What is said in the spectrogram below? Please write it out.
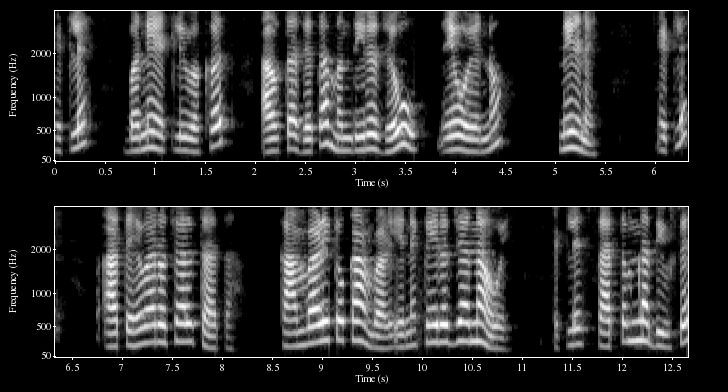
એટલે બને એટલી વખત આવતા જતાં મંદિરે જવું એવો એનો નિર્ણય. એટલે આ તહેવારો ચાલતા હતા. કામવાળી તો કામવાળી, એને કંઈ રજા ન હોય. એટલે સાતમના દિવસે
